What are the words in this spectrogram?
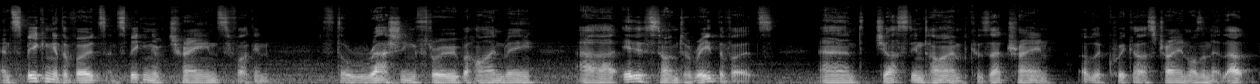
And speaking of the votes, and speaking of trains fucking thrashing through behind me, uh, it is time to read the votes. And just in time, because that train, that was a quick ass train, wasn't it? That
